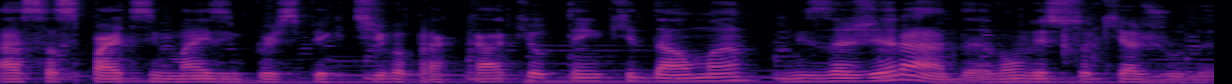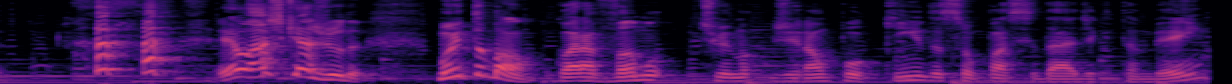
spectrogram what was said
essas partes mais em perspectiva para cá que eu tenho que dar uma, uma exagerada. Vamos ver se isso aqui ajuda. eu acho que ajuda. Muito bom. Agora vamos tirar um pouquinho dessa opacidade aqui também.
